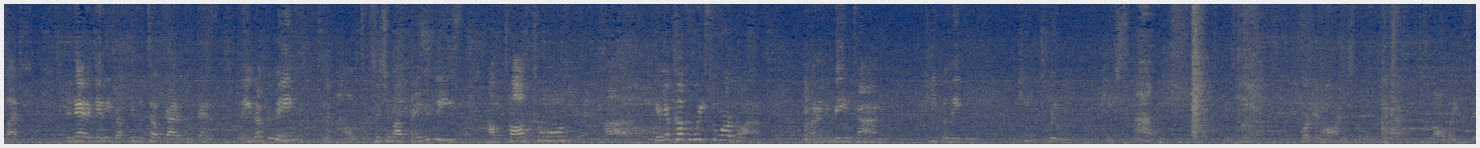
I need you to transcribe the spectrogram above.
but your dad again, he's a, he's a tough guy to do that. Leave it up to me. I'll, since you're my favorite niece, I'll talk to him. Uh, give me a couple weeks to work on him, But in the meantime, keep believing, keep dreaming, keep smiling. Working hard in school. You always do.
